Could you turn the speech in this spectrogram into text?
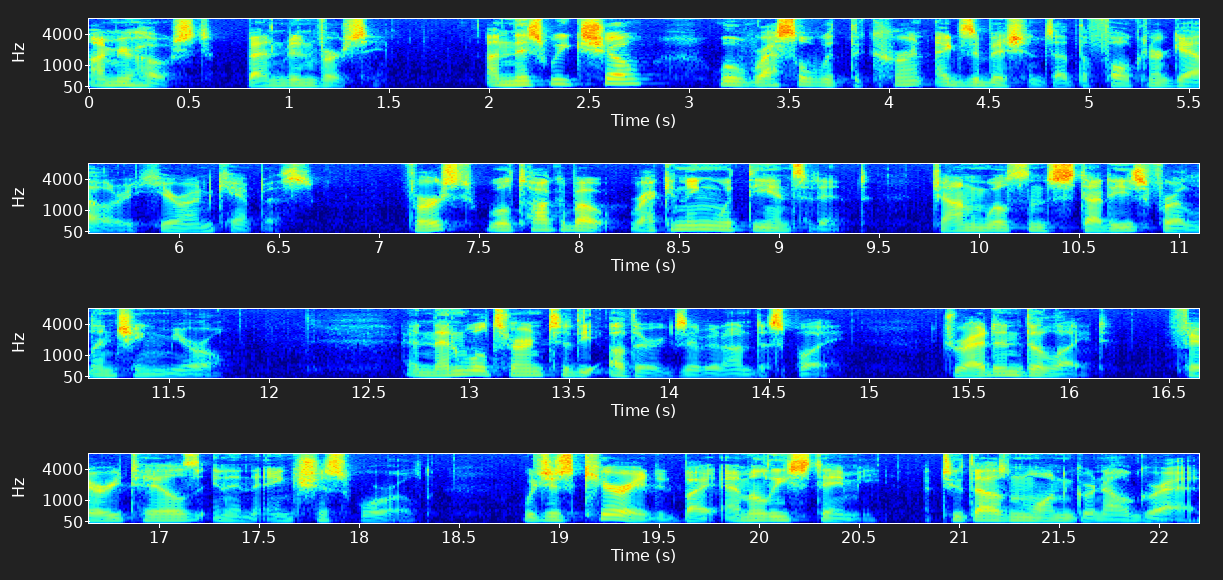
I'm your host, Ben Binversi. On this week's show, we'll wrestle with the current exhibitions at the Faulconer Gallery here on campus. First, we'll talk about Reckoning with the Incident, John Wilson's studies for a lynching mural. And then we'll turn to the other exhibit on display, Dread and Delight Fairy Tales in an Anxious World, which is curated by Emily Stamey, a 2001 Grinnell grad.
